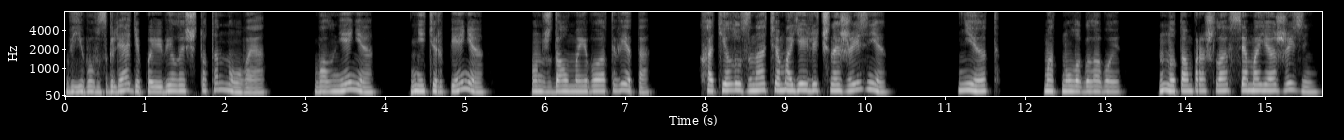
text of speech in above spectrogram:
В его взгляде появилось что-то новое. Волнение? Нетерпение? Он ждал моего ответа. Хотел узнать о моей личной жизни? Нет, мотнула головой, но там прошла вся моя жизнь.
